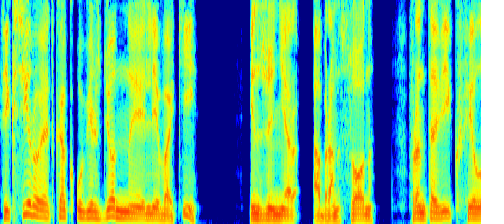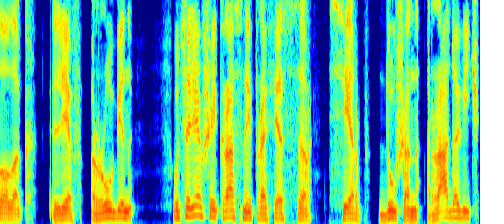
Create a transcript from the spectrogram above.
фиксирует как убежденные леваки, инженер Абрамсон, фронтовик-филолог Лев Рубин, уцелевший красный профессор серб Душан Радович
